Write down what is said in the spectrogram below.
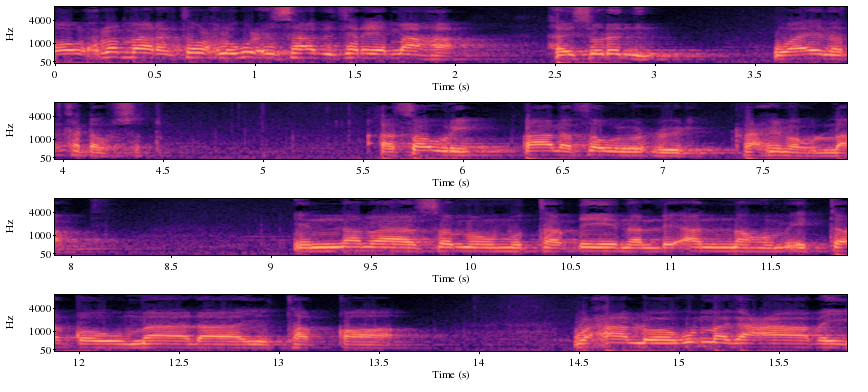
oo waxba maaragta wax lagu xisaabi karaya maaha hays odhanin waa inaad ka dhowrsato. Athawri qaala thawri wuxuu yidhi raximah llah inamaa samuu mutaqiina liannahum itaqow maa laa yutaqaa waxaa loogu magacaabay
